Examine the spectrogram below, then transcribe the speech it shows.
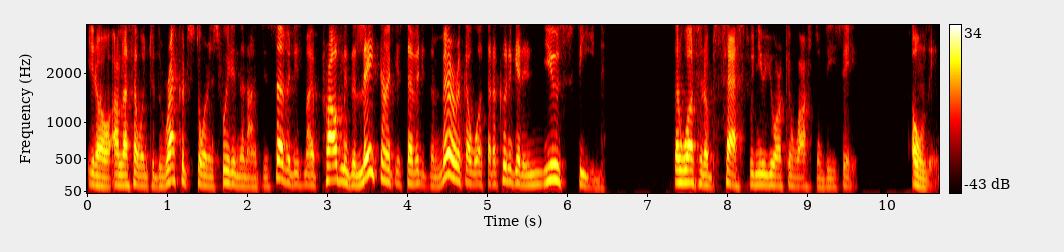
you know, unless I went to the record store in Sweden in the 1970s, my problem in the late 1970s America was that I couldn't get a news feed that wasn't obsessed with New York and Washington, D.C. only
